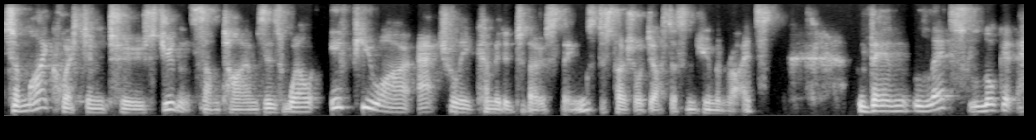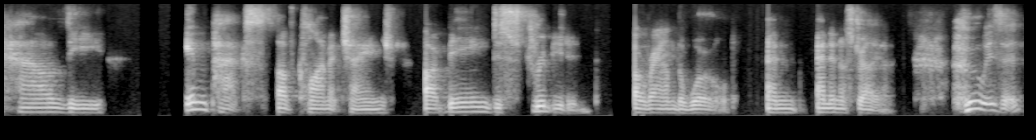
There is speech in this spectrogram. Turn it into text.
So, my question to students sometimes is well, if you are actually committed to those things, to social justice and human rights, then let's look at how the impacts of climate change are being distributed around the world and, and in Australia. Who is it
